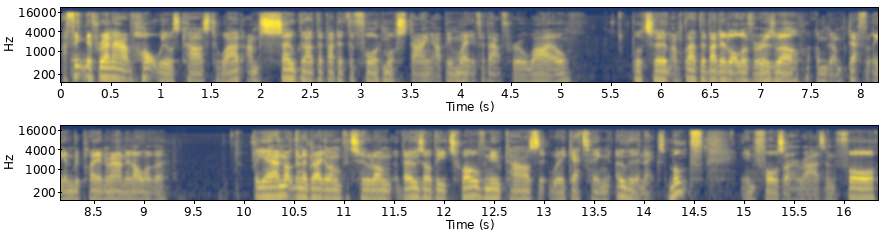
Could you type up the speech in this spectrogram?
I think they've run out of Hot Wheels cars to add. I'm so glad they've added the Ford Mustang. I've been waiting for that for a while. But um, I'm glad they've added Oliver as well. I'm, I'm definitely going to be playing around in Oliver. But yeah, I'm not going to drag along for too long. Those are the 12 new cars that we're getting over the next month in Forza Horizon 4.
